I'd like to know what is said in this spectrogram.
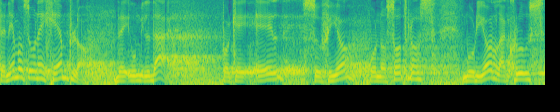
tenemos un ejemplo de humildad, porque Él sufrió por nosotros, murió en la cruz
